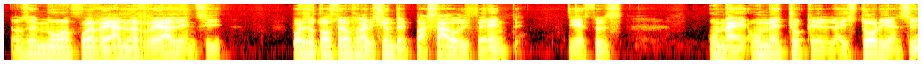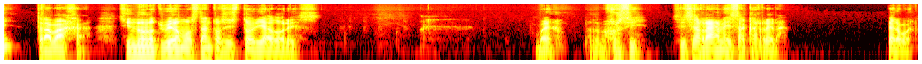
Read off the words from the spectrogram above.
Entonces no fue real, no es real en sí. Por eso todos tenemos una visión del pasado diferente. Y esto es un hecho que la historia en sí trabaja. Si no, no tuviéramos tantos historiadores. Bueno, a lo mejor sí, si cerraran esa carrera. Pero bueno.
